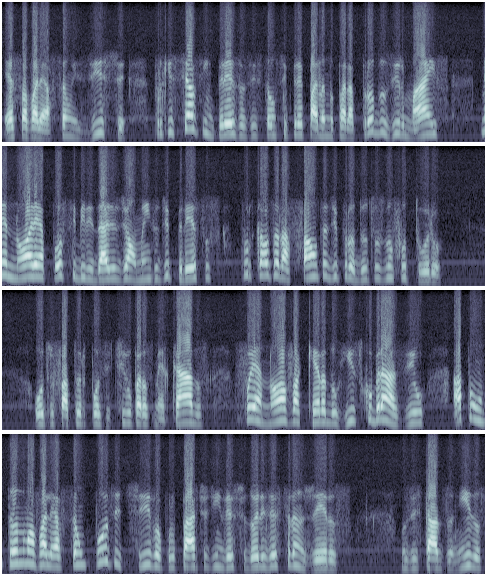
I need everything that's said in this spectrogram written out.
Essa avaliação existe porque se as empresas estão se preparando para produzir mais, menor é a possibilidade de aumento de preços por causa da falta de produtos no futuro. Outro fator positivo para os mercados foi a nova queda do risco Brasil, apontando uma avaliação positiva por parte de investidores estrangeiros. Nos Estados Unidos,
